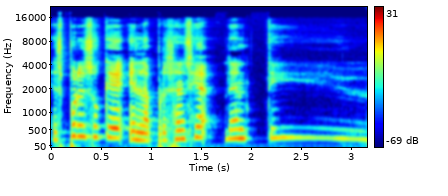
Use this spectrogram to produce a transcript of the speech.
Es por eso que en la presencia de anti...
